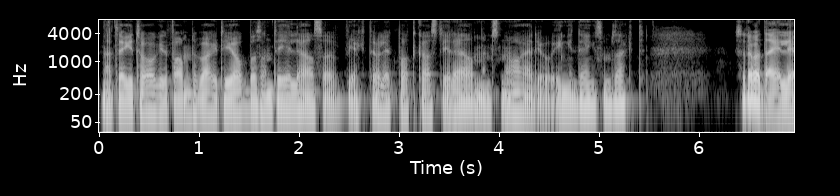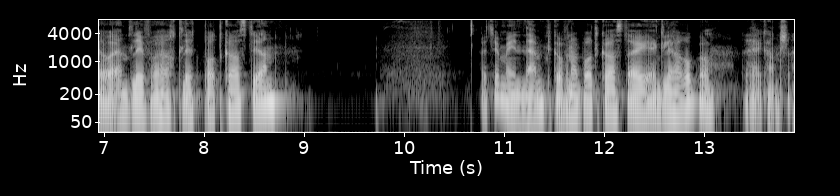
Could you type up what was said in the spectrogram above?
Når jeg tar toget fram og tilbake til jobb og sånn tidligere, så gikk det jo litt podkast i der, mens nå er det jo ingenting, som sagt. Så det var deilig å endelig få hørt litt podkast igjen. Jeg vet ikke om jeg har nevnt hvilken podkast jeg egentlig hører på. Det har jeg kanskje.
